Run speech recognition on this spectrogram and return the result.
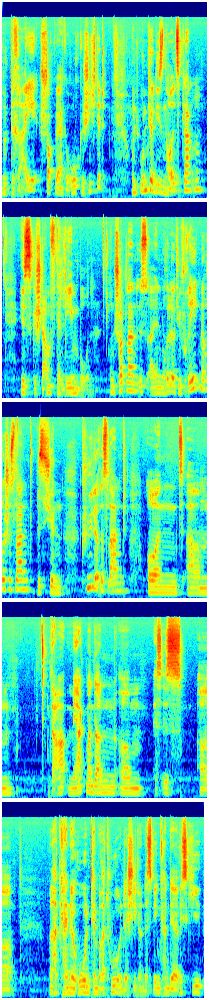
nur drei Stockwerke hochgeschichtet und unter diesen Holzplanken ist gestampfter Lehmboden. Und Schottland ist ein relativ regnerisches Land, bisschen kühleres Land und ähm, da merkt man dann, ähm, es ist, äh, man hat keine hohen Temperaturunterschiede und deswegen kann der Whisky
